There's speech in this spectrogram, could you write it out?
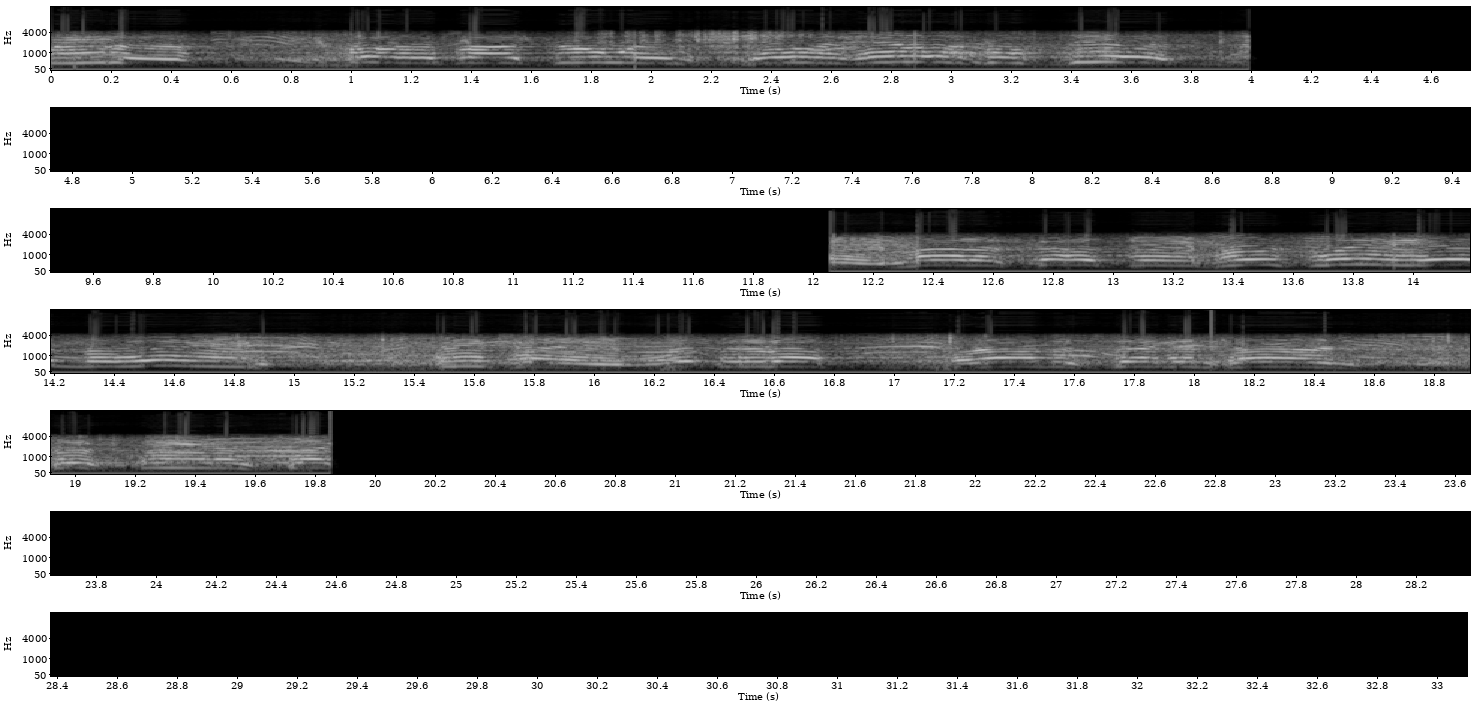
leader, followed by doing? Well, Aaron will see it. Montescalchi, Bruce Lee in the lead. DJ whipping it up around the second turn. 15 seconds.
